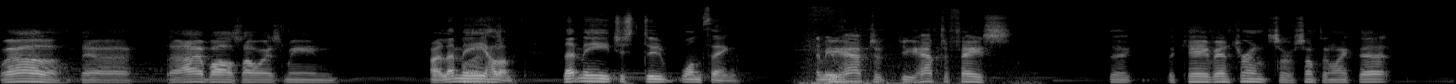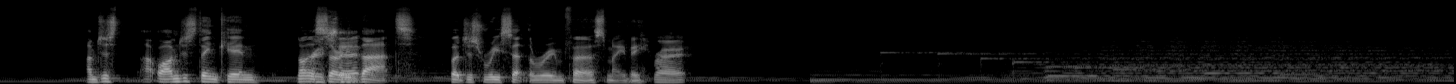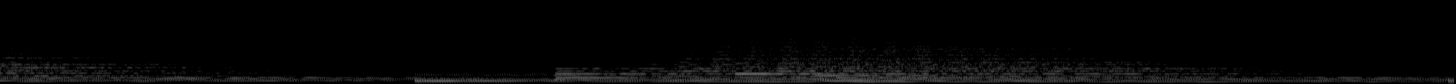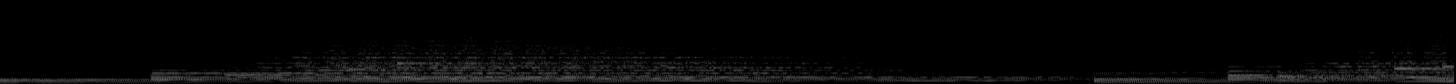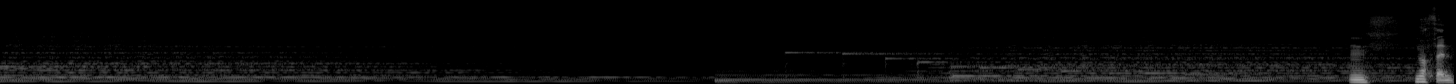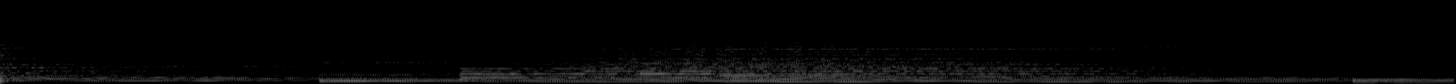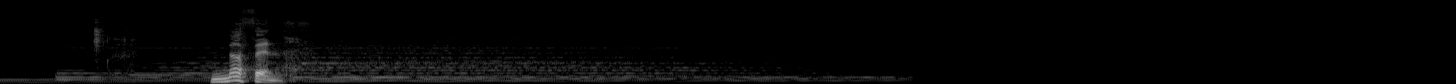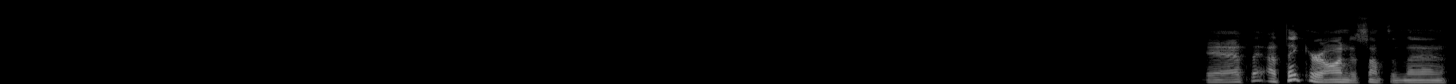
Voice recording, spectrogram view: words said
Well, the the eyeballs always mean All right, let me Words. hold on. Let me just do one thing. Let me. you have to you have to face the the cave entrance or something like that. I'm just. uh, Well, I'm just thinking, not necessarily Reset. that, but just reset the room first, maybe. Right. Nothing. Nothing. Yeah, I, th- I think you're on to something there.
